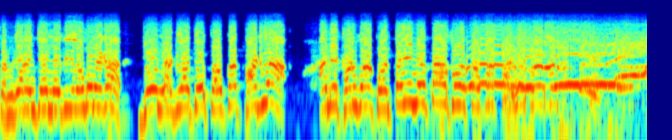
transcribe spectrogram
संघारांच्या नदी लागू नका जो लढला तो चौकात फाडला. आणि खरोखर कोणताही नेता असो चौकात फाडला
